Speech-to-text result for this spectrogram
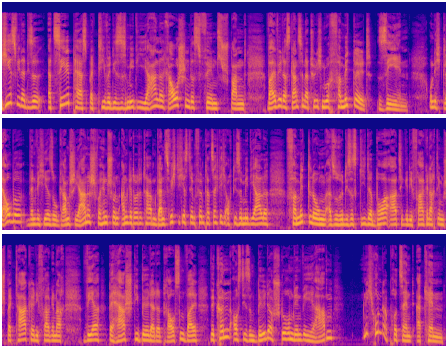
hier ist wieder diese Erzählperspektive, dieses mediale Rauschen des Films spannend, weil wir das Ganze natürlich nur vermittelt sehen. Und ich glaube, wenn wir hier so Gramscianisch vorhin schon angedeutet haben, ganz wichtig ist dem Film tatsächlich auch diese mediale Vermittlung, also so dieses Guy Debord-artige, die Frage nach dem Spektakel, die Frage nach, wer beherrscht die Bilder da draußen, weil wir können aus diesem Bildersturm, den wir hier haben, nicht 100% erkennen,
